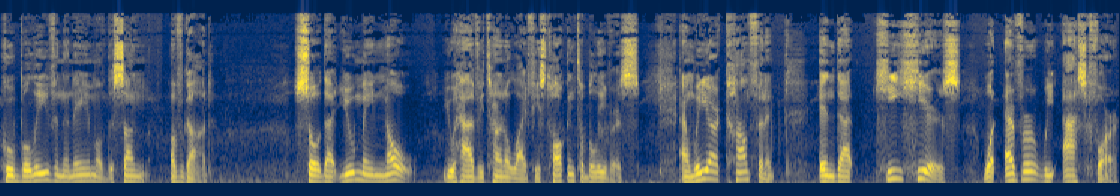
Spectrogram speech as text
who believe in the name of the Son of God, so that you may know you have eternal life. He's talking to believers. And we are confident in that He hears whatever we ask for,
